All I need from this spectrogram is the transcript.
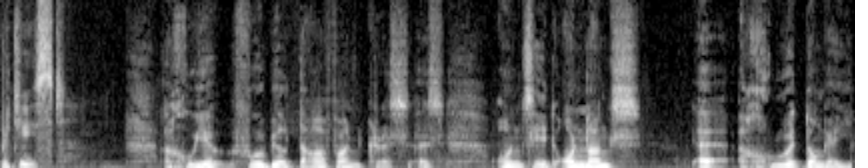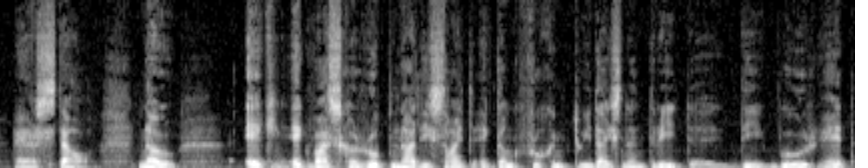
reduced. 'n Goeie voorbeeld daarvan Chris is ons het onlangs 'n 'n groot donge herstel. Nou ek ek was geroep na die site ek dink vroeg in 2003 die, die boer het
